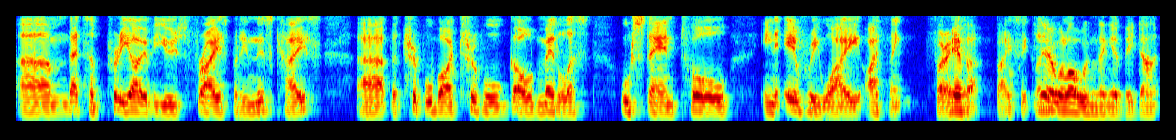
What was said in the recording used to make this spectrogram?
Um, that's a pretty overused phrase, but in this case, uh, the triple by triple gold medalist will stand tall in every way. I think forever, basically. Yeah, well, I wouldn't think it'd be done.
